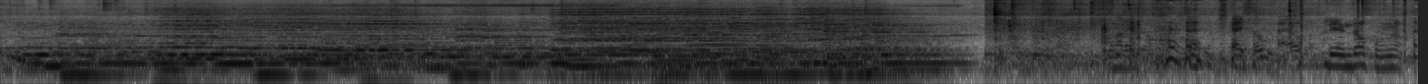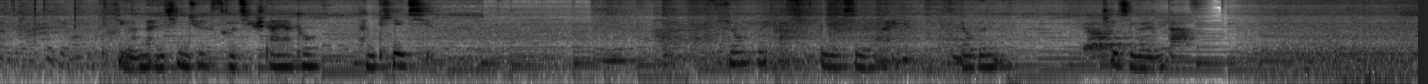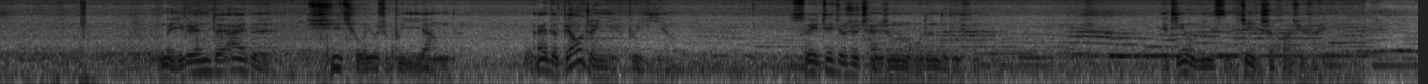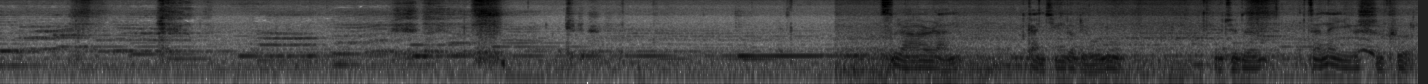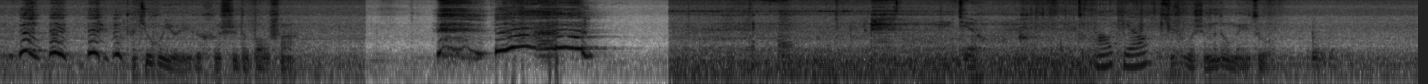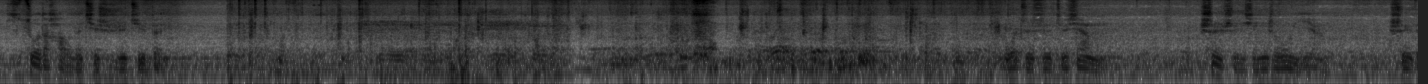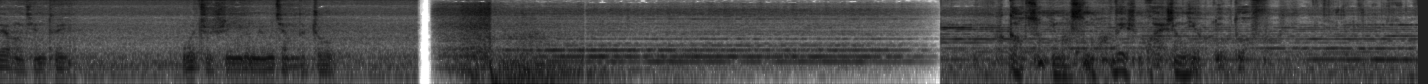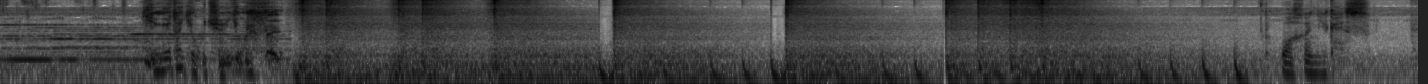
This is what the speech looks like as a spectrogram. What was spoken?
开头牌了，脸都红了。这个男性角色其实大家都很贴切。宣慧一个新人来演，要跟这几个人搭。每一个人对爱的需求又是不一样的，爱的标准也不一样，所以这就是产生了矛盾的地方，也挺有意思的，这也是化学反应。自然而然感情的流露，我觉得在那一个时刻，它就会有一个合适的爆发。停。好，停。其实我什么都没做，做得好的其实是剧本。我只是就像顺水行舟一样，水在往前推，我只是一个没有桨的舟。我告诉你，马斯诺为什么会爱上你和刘多夫？因为他有权有势。我和你该死。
